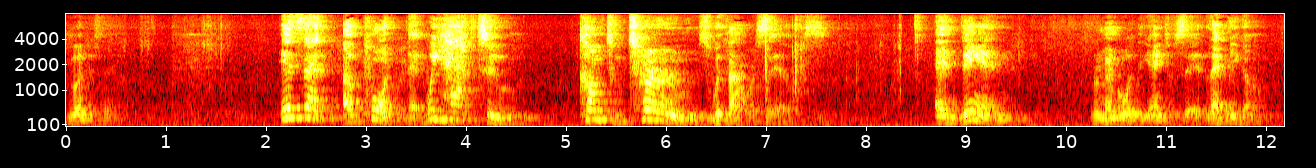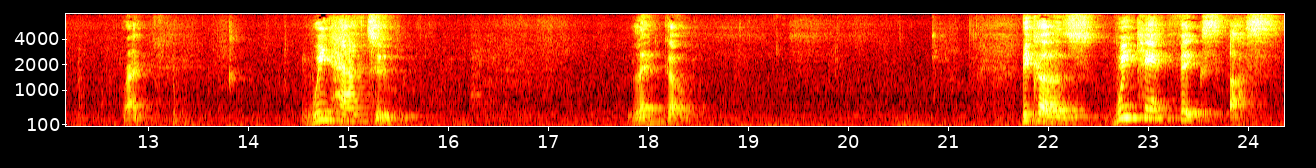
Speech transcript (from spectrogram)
You understand? It's at a point that we have to come to terms with ourselves. And then, remember what the angel said let me go. Right? we have to let go. Because we can't fix us.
